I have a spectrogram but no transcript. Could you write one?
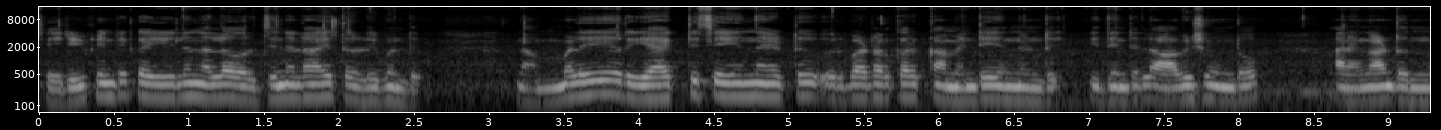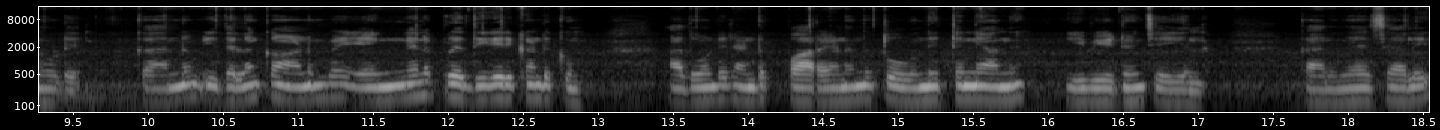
ഷെരീഫിന്റെ കയ്യിൽ നല്ല ഒറിജിനലായ തെളിവുണ്ട്. നമ്മൾ റിയാക്ട് ചെയ്യുന്നതായിട്ട് ഒരുപാട് ആൾക്കാർ കമന്റ് ചെയ്യുന്നുണ്ട്. ഇതിന്റെ ആവശ്യമുണ്ടോ? അനങ്ങാണ്ടൊന്നുകൂടെ. കാരണം ഇതെല്ലാം കാണുമ്പോൾ എങ്ങനെ പ്രതികരിക്കാണ്ടിരിക്കും? അതുകൊണ്ട് രണ്ട് പറയണമെന്ന് തോന്നിയിട്ട് തന്നെയാണ് ഈ വീഡിയോ ചെയ്യുന്നത്. കാരണം എന്ന് വെച്ചാൽ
